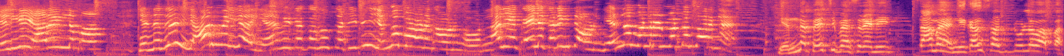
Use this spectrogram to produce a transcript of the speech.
வெளியே யாரும் இல்லம்மா. என்னது? யாருமே இல்லையா? என் வீட்டை கதவு தட்டிட்டு எங்க போறானுங்க அவனுங்க? ஒரு நாள் என் கையில கிடைக்கிட்டு அவனுக்கு என்ன பண்றேன்னு மட்டும் பாருங்க. என்ன பேச்சு பேசுற நீ? சாம நீ கதை சாத்திட்டு உள்ள வாப்பா.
